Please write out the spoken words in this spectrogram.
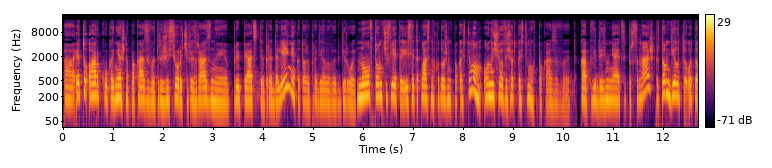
А эту арку, конечно, показывает режиссер через разные препятствия преодоления, которые проделывает герой. Но в том числе, это, если это классный художник по костюмам, он еще за счет костюмов показывает, как видоизменяется персонаж. Притом делает это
